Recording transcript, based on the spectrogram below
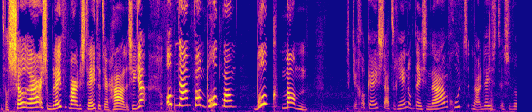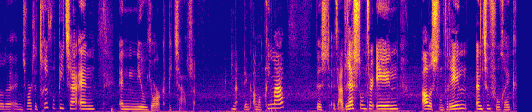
het was zo raar. Ze bleef het maar de steeds het herhalen. Ze ja, op naam van Broekman. Broekman. Dus ik dacht, oké, staat erin op deze naam. Goed. Nou, deze, ze wilde een zwarte truffelpizza en een New York pizza of zo. Nou, ik denk allemaal prima. Dus het adres stond erin. Alles stond erin. En toen vroeg ik,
